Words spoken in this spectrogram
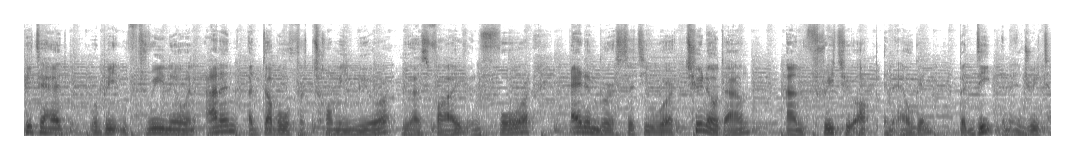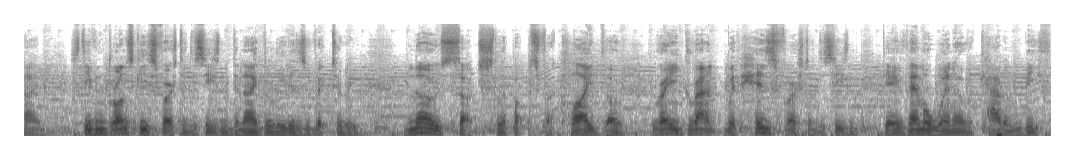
Peterhead were beaten 3 0 in Annan, a double for Tommy Muir, who has 5 and 4. Edinburgh City were 2 0 down and 3 2 up in Elgin, but deep in injury time, Stephen Bronski's first of the season denied the leaders victory. No such slip ups for Clyde though. Ray Grant, with his first of the season, gave them a win over Cowdenbeath.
